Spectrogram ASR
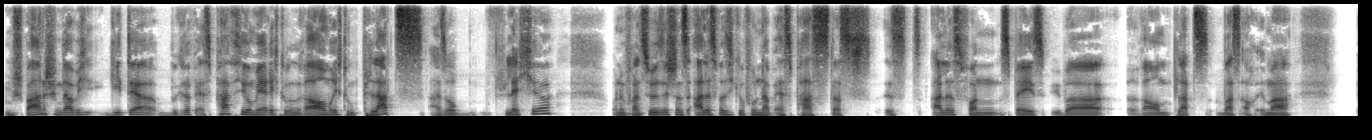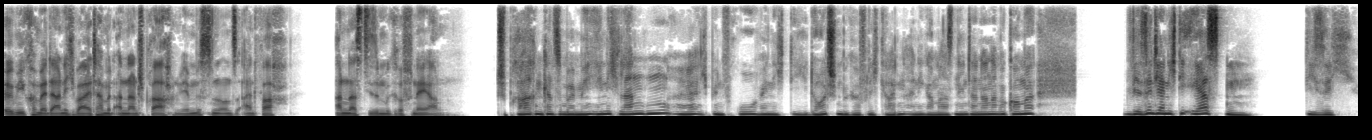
Im Spanischen, glaube ich, geht der Begriff Espacio mehr Richtung Raum, Richtung Platz, also Fläche. Und im Französischen ist alles, was ich gefunden habe, Espace. Das ist alles von Space über Raum, Platz, was auch immer. Irgendwie kommen wir da nicht weiter mit anderen Sprachen. Wir müssen uns einfach anders diesem Begriff nähern. Sprachen kannst du bei mir eh nicht landen. Äh, ich bin froh, wenn ich die deutschen Begrifflichkeiten einigermaßen hintereinander bekomme. Wir sind ja nicht die Ersten, die sich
